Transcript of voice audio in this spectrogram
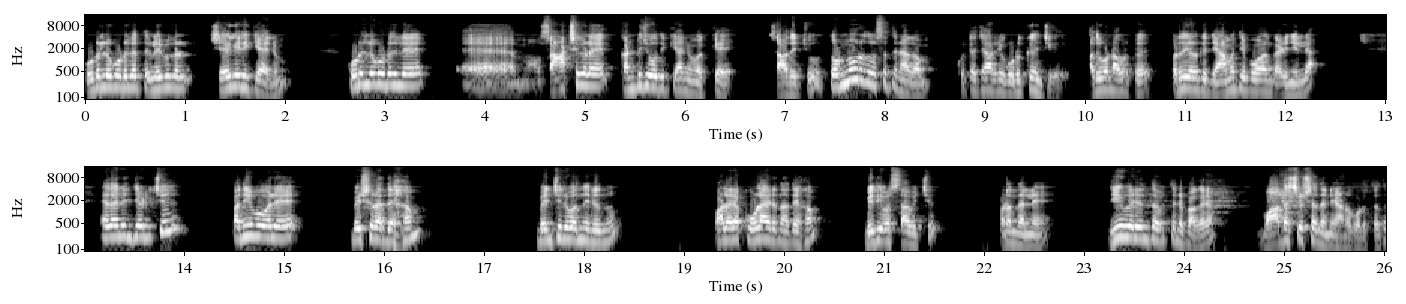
കൂടുതൽ കൂടുതൽ തെളിവുകൾ ശേഖരിക്കാനും കൂടുതൽ കൂടുതൽ സാക്ഷികളെ കണ്ടു ചോദിക്കാനും ഒക്കെ സാധിച്ചു. തൊണ്ണൂറ് ദിവസത്തിനകം കുറ്റച്ചാർജ് കൊടുക്കുകയും ചെയ്തു. അതുകൊണ്ട് അവർക്ക് പ്രതികൾക്ക് ജാമ്യത്തിൽ പോകാൻ കഴിഞ്ഞില്ല. ഏതായാലും ജഡ്ജ് പതിവ് പോലെ ബഷീർ അദ്ദേഹം ബെഞ്ചിൽ വന്നിരുന്നു. വളരെ കൂളായിരുന്നു അദ്ദേഹം. വിധി പ്രസ്താവിച്ചു. ഉടൻ തന്നെ ജീവപര്യന്തത്തിന് പകരം വാദശിക്ഷ തന്നെയാണ് കൊടുത്തത്.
